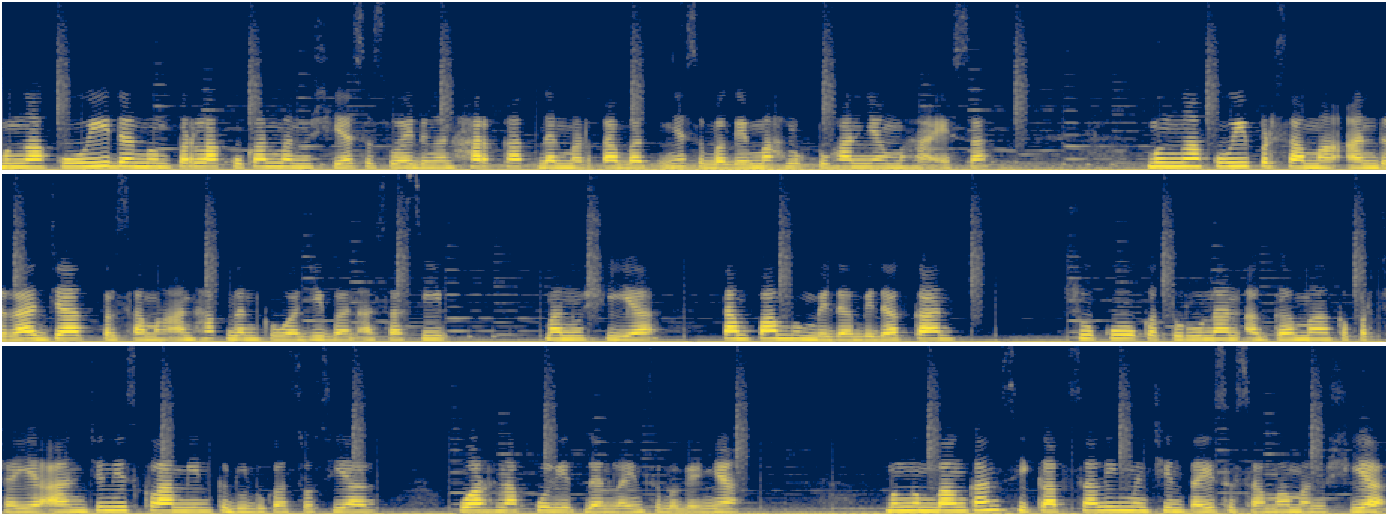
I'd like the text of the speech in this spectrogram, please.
mengakui dan memperlakukan manusia sesuai dengan harkat dan martabatnya sebagai makhluk Tuhan yang Maha Esa, mengakui persamaan derajat, persamaan hak dan kewajiban asasi manusia tanpa membeda-bedakan suku, keturunan, agama, kepercayaan, jenis kelamin, kedudukan sosial, warna kulit, dan lain sebagainya. Mengembangkan sikap saling mencintai sesama manusia,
